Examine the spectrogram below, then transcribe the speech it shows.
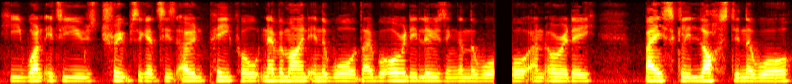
he wanted to use troops against his own people. Never mind in the war, they were already losing in the war and already basically lost in the war,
